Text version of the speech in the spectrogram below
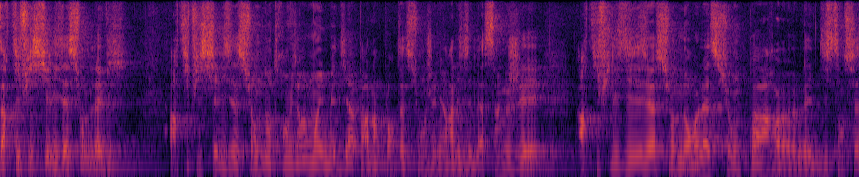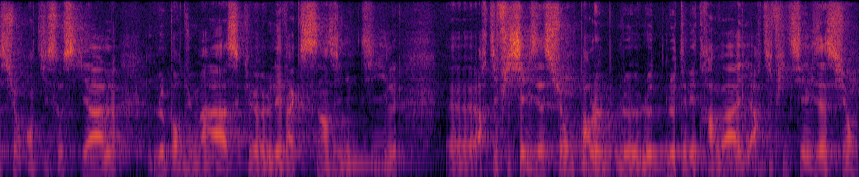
artificialisations de la vie. Artificialisation de notre environnement immédiat par l'implantation généralisée de la 5G, artificialisation de nos relations par euh, les distanciations antisociales, le port du masque, les vaccins inutiles, artificialisation par le, télétravail, artificialisation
